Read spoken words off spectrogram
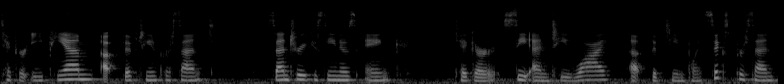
ticker EPM, up 15%, Century Casinos Inc., ticker CNTY, up 15.6%,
